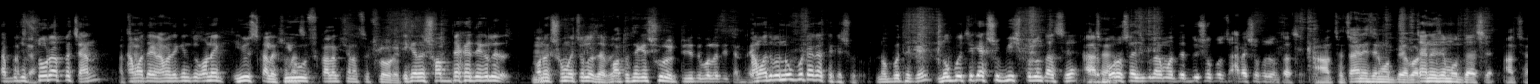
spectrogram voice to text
তারপর যদি আচ্ছা। ফ্লোর আপনি চান আচ্ছা। আমাদের আমাদের কিন্তু অনেক হিউজ কালেকশন হিউজ কালেকশন আছে ফ্লোরে এখানে সব দেখাতে গেলে অনেক সময় চলে যাবে। কত থেকে শুরু একটু যদি বলে দিতেন আমাদের নব্বই টাকা থেকে শুরু। নব্বই থেকে? নব্বই থেকে একশো বিশ পর্যন্ত আছে আর আচ্ছা। বড় সাইজগুলো আমাদের দুশো আড়াইশো পর্যন্ত আছে। আচ্ছা চাইনিজের মধ্যে আবার চাইনিজের মধ্যে আছে। আচ্ছা।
